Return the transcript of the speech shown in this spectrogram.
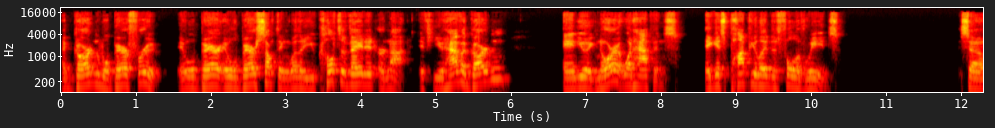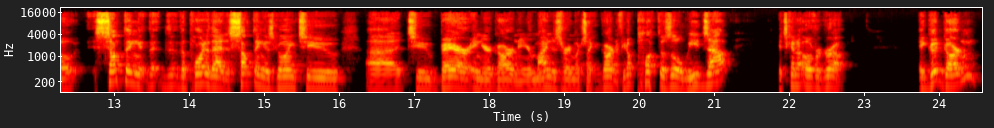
A garden will bear fruit. It will bear it will bear something whether you cultivate it or not. If you have a garden and you ignore it, what happens? It gets populated full of weeds. So something the, the point of that is something is going to uh, to bear in your garden and your mind is very much like a garden if you don't pluck those little weeds out it's going to overgrow a good garden,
